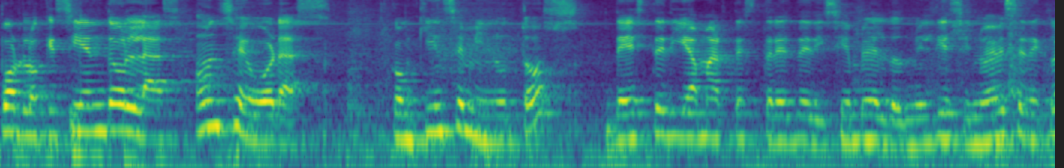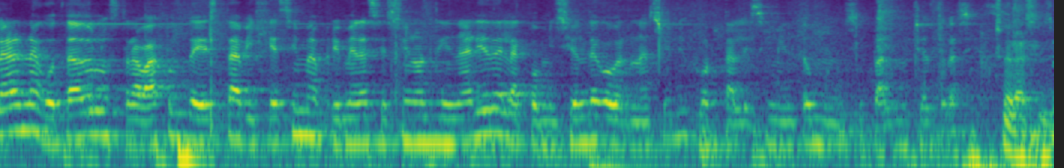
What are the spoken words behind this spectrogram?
Por lo que siendo las 11 horas con 15 minutos de este día martes 3 de diciembre del 2019, se declaran agotados los trabajos de esta vigésima primera sesión ordinaria de la Comisión de Gobernación y Fortalecimiento Municipal. Muchas gracias. Muchas gracias.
